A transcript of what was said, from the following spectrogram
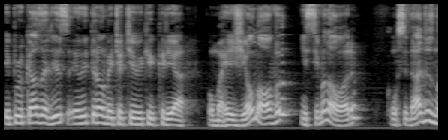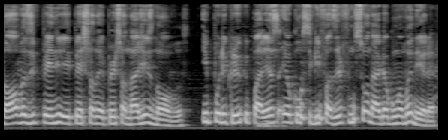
E por causa disso, eu literalmente eu tive que criar uma região nova em cima da hora, com cidades novas e pe- person- personagens novos. E por incrível que pareça, eu consegui fazer funcionar de alguma maneira.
